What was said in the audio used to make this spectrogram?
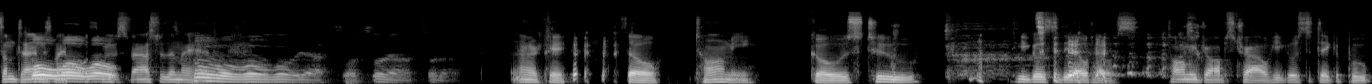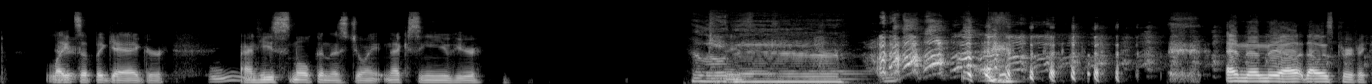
sometimes Whoa, my whoa, mouth whoa. moves faster than my head. whoa, whoa, whoa, yeah. Slow, slow down, slow down. Okay. So Tommy goes to he goes to the outhouse. Tommy drops trow. He goes to take a poop, lights up a gagger, and he's smoking this joint. Next thing you hear, Hello Thanks. there. and then the out that was perfect.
